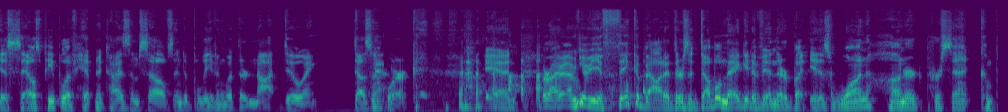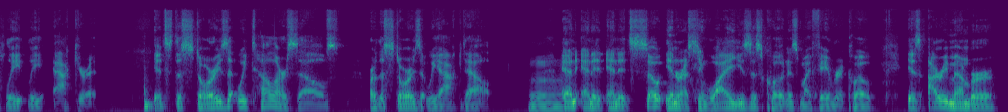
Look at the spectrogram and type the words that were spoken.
is salespeople have hypnotized themselves into believing what they're not doing doesn't work. and right, I mean, if you think about it, there's a double negative in there, but it is 100% completely accurate. It's the stories that we tell ourselves are the stories that we act out. Mm-hmm. And and it and it's so interesting. Why I use this quote and it's my favorite quote is I remember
